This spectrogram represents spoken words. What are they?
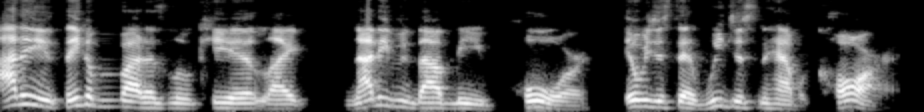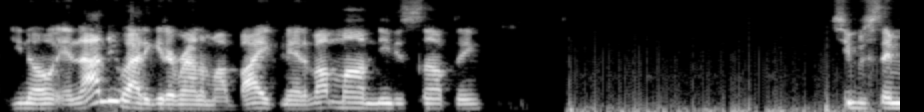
I didn't even think about it as a little kid, like not even about being poor. It was just that we just didn't have a car, you know, and I knew how to get around on my bike, man. If my mom needed something, she was sending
